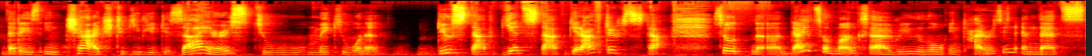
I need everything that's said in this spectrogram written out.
that is in charge to give you desires to make you want to do stuff, get stuff, get after stuff. So uh, diets of monks are really low in tyrosine, and that's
